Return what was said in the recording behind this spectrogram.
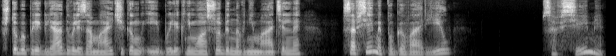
чтобы приглядывали за мальчиком и были к нему особенно внимательны. Со всеми поговорил». «Со всеми?»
